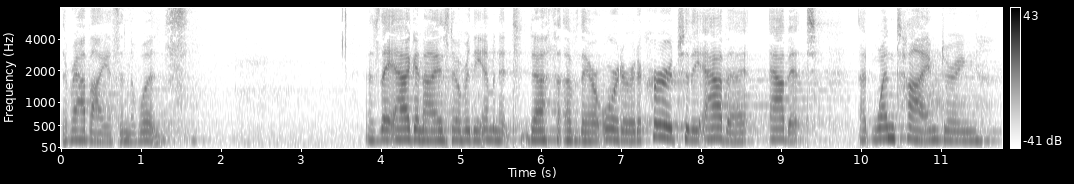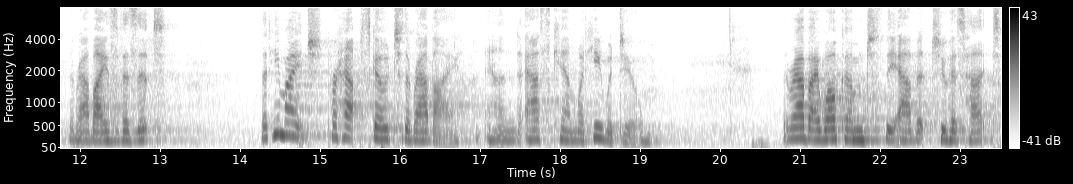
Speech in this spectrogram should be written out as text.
The rabbi is in the woods as they agonized over the imminent death of their order, it occurred to the abbot, abbot at one time during the rabbi's visit that he might perhaps go to the rabbi and ask him what he would do. The rabbi welcomed the abbot to his hut.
